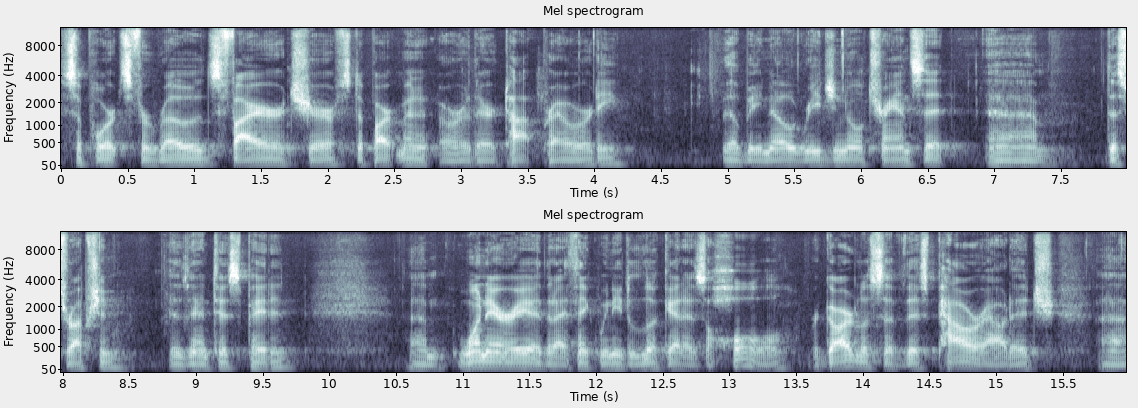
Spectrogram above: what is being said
Supports for roads, fire, and sheriff's department are their top priority. There'll be no regional transit um, disruption is anticipated. Um, One area that I think we need to look at as a whole, regardless of this power outage, uh,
